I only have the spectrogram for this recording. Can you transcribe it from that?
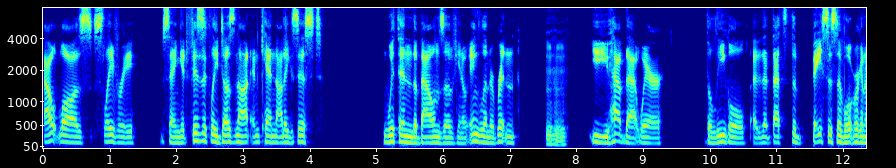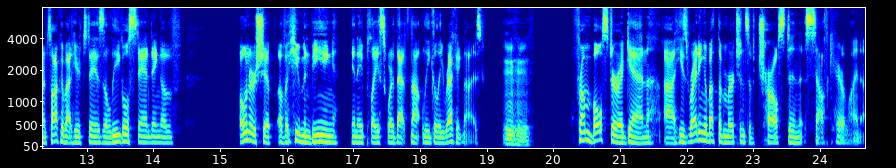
outlaws slavery, saying it physically does not and cannot exist within the bounds of you know England or Britain. Mm-hmm. You, you have that where the legal uh, that that's the basis of what we're going to talk about here today is the legal standing of ownership of a human being in a place where that's not legally recognized. Mm-hmm. From Bolster again, uh, he's writing about the merchants of Charleston, South Carolina.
